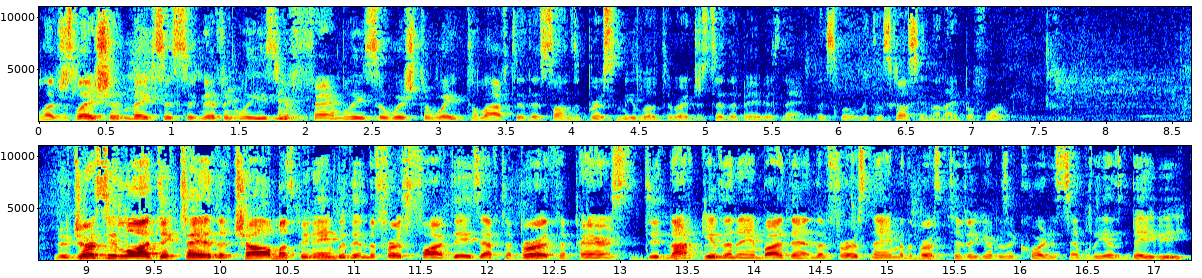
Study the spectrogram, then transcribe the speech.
Legislation makes it significantly easier for families who wish to wait until after their son's bris milah to register the baby's name. This is what we were discussing the night before. New Jersey law dictated that a child must be named within the first five days after birth. The parents did not give the name by then. The first name of the birth certificate was recorded simply as baby,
